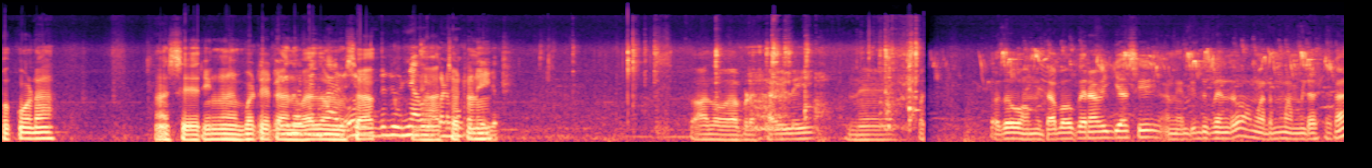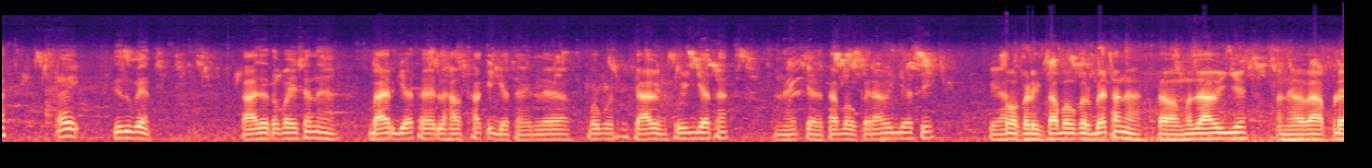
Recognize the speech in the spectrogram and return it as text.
પકોડા આ છે રીંગણા બટેટા અને વાદળનું શાક આ ચટણી. તો હાલો આપણે ખાઈ લઈ અને તો જો અમે ધાબા ઉપર આવી ગયા છીએ અને દીદુબેન જો અમારે રમવા માંડ્યા છે હા? એ દીદુબેન. તો આજે તો ભાઈ છે ને બહાર ગયા હતા એટલે હાવ થાકી ગયા હતા એટલે બપોર પછી આવીને સૂઈ ગયા હતા અને અત્યારે ધાબા ઉપર આવી ગયા છીએ. કે આવો ઘડીક ધાબા ઉપર બેઠા ને તો મજા આવી ગઈ. અને હવે આપણે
